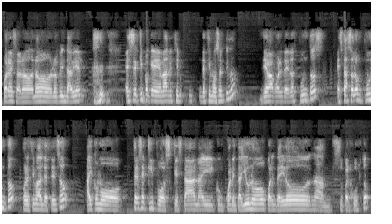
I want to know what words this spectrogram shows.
Por eso, no, no, no pinta bien. Ese equipo que va decim, decimoséptimo lleva 42 puntos, está solo un punto por encima del descenso. Hay como tres equipos que están ahí con 41, 42, nada, súper justo.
